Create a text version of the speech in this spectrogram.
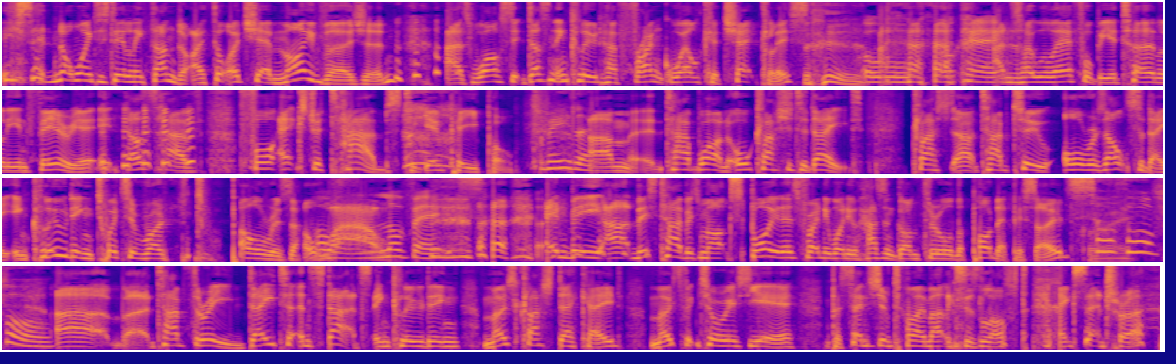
He said, not wanting to steal any thunder, I thought I'd share my version, as whilst it doesn't include her Frank Welker checklist, Oh, okay. and so will therefore be eternally inferior, it does have four extra tabs to give people. Really? Um, tab one, all clashes to date. Clash. Uh, tab two, all results to date, including Twitter ro- poll results. Oh, wow. Love it. NB, uh, this tab is marked spoilers for anyone who hasn't gone through all the pod episodes. so thoughtful. Uh, tab three, data and stats, including most clash decade, most victorious year, percentage of time Alex has lost, etc.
